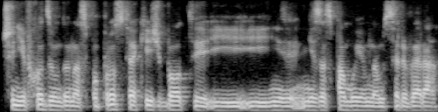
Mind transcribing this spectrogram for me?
czy nie wchodzą do nas po prostu jakieś boty i, i nie, nie zaspamują nam serwera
